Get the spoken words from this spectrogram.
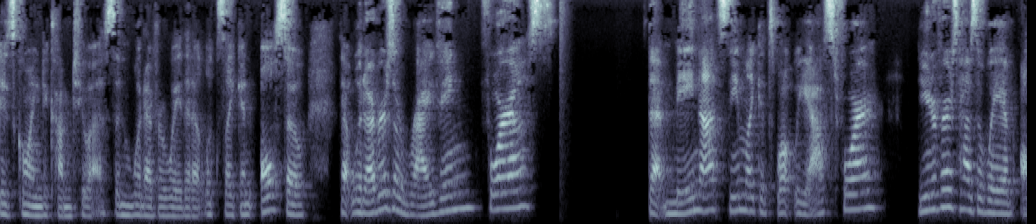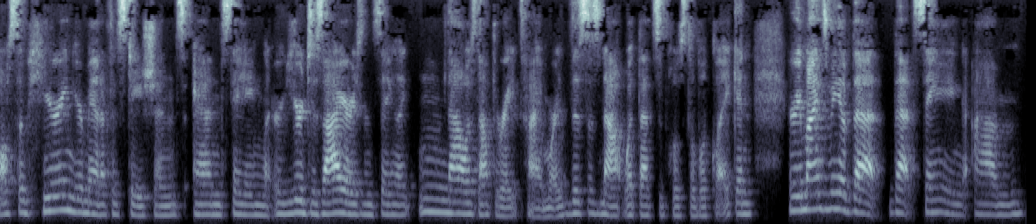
is going to come to us in whatever way that it looks like. And also that whatever's arriving for us that may not seem like it's what we asked for, the universe has a way of also hearing your manifestations and saying, or your desires and saying like, mm, now is not the right time, or this is not what that's supposed to look like. And it reminds me of that, that saying, um,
